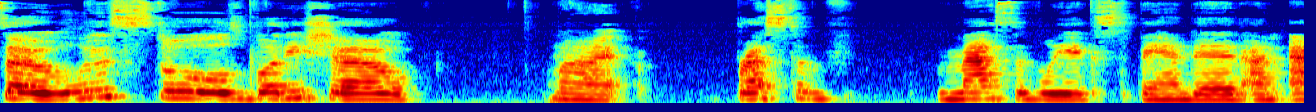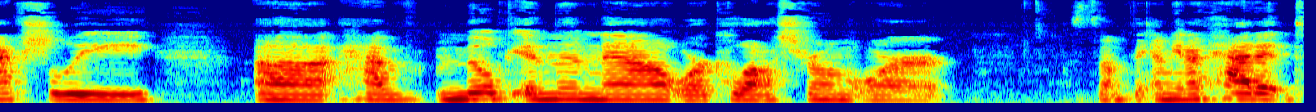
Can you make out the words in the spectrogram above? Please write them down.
So loose stools, bloody show, my breasts have massively expanded. I'm actually uh, have milk in them now or colostrum or something. I mean, I've had it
